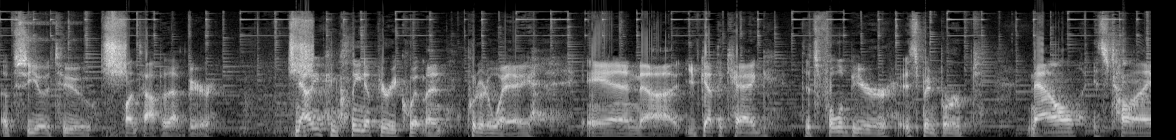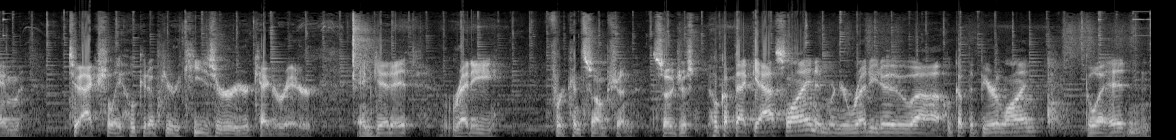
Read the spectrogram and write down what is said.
of CO2 on top of that beer. Now you can clean up your equipment, put it away, and uh, you've got the keg that's full of beer, it's been burped. Now it's time to actually hook it up to your keezer or your kegerator and get it ready for consumption. So just hook up that gas line and when you're ready to uh, hook up the beer line, go ahead and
